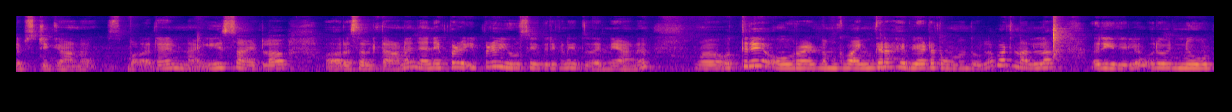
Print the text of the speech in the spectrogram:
ലിപ്സ്റ്റിക്കാണ് വളരെ നൈസായിട്ടുള്ള റിസൾട്ടാണ് ഞാൻ എപ്പോഴും ഇപ്പോഴും യൂസ് ചെയ്തിരിക്കുന്നത് ഇത് തന്നെയാണ്. ഒത്തിരി ഓവറായിട്ട് നമുക്ക് ഭയങ്കര ഹെവി ആയിട്ട് തോന്നുന്നതുമില്ല ബട്ട് നല്ല രീതിയിൽ ഒരു ന്യൂഡ്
